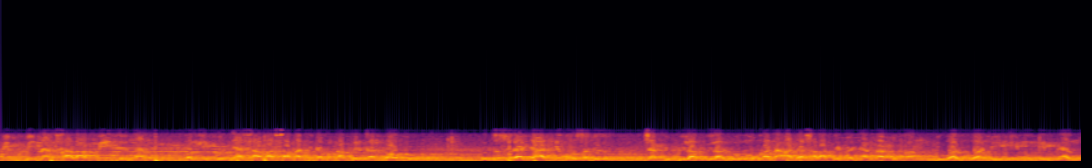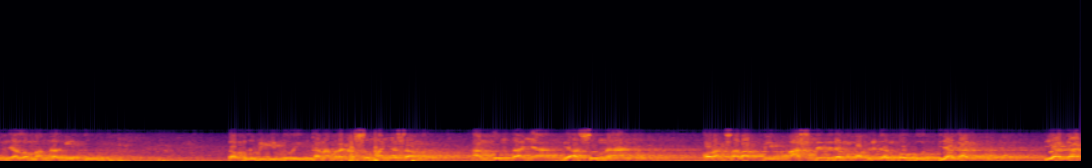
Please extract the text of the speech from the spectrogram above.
pimpinan salafi dengan pengikutnya sama-sama tidak mengkafirkan togut itu sudah jadi mau usah dicek dipilah-pilah dulu karena ada salafi ternyata tukang jual buah dingin mungkin ilmunya lemah nggak gitu. Nggak perlu digituin karena mereka semuanya sama. Antum tanya di asuna orang salafi pasti tidak mengkafirkan togut ya kan? Ya kan?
